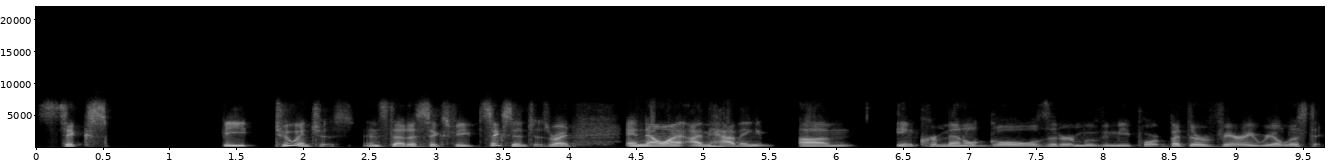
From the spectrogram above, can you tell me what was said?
six feet two inches instead of six feet six inches, right? And now I, am having um, incremental goals that are moving me forward, but they're very realistic.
